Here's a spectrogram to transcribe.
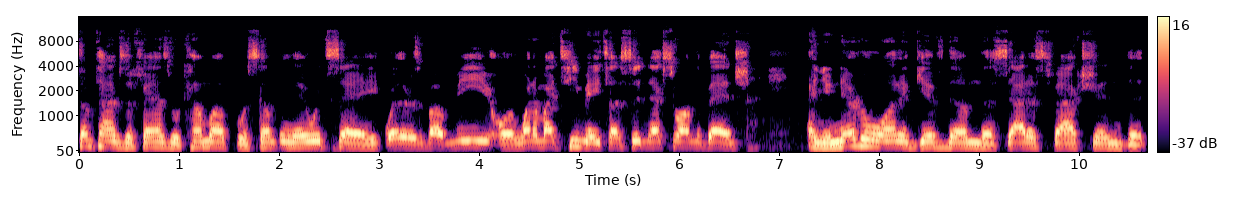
sometimes the fans would come up with something they would say, whether it was about me or one of my teammates I was sitting next to on the bench, and you never want to give them the satisfaction that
